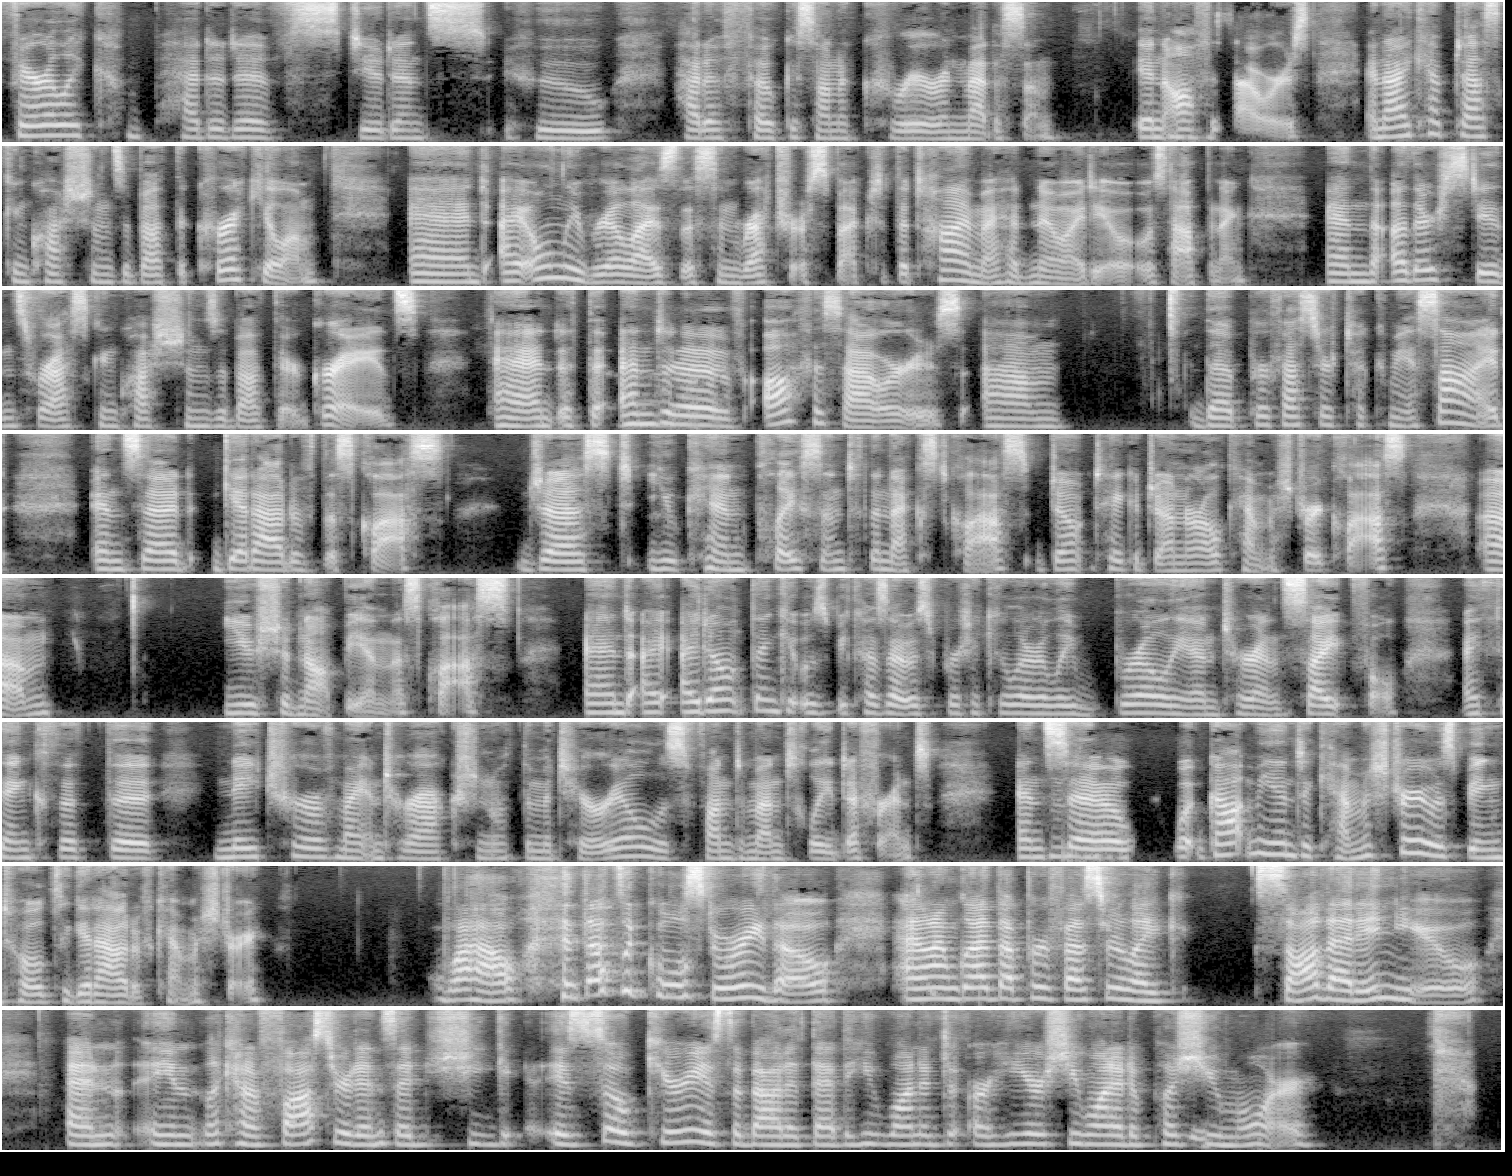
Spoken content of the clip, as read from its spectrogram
fairly competitive students who had a focus on a career in medicine in mm-hmm. office hours. And I kept asking questions about the curriculum. And I only realized this in retrospect. At the time, I had no idea what was happening. And the other students were asking questions about their grades. And at the end of office hours, um, the professor took me aside and said, Get out of this class just you can place into the next class. Don't take a general chemistry class. Um, you should not be in this class. And I, I, don't think it was because I was particularly brilliant or insightful. I think that the nature of my interaction with the material was fundamentally different. And mm-hmm. so, what got me into chemistry was being told to get out of chemistry. Wow, that's a cool story, though. And I'm glad that professor like saw that in you and, and like kind of fostered and said she is so curious about it that he wanted to, or he or she wanted to push you more.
